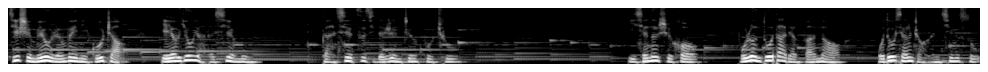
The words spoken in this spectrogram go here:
即使没有人为你鼓掌，也要优雅的谢幕，感谢自己的认真付出。以前的时候，不论多大点烦恼，我都想找人倾诉。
